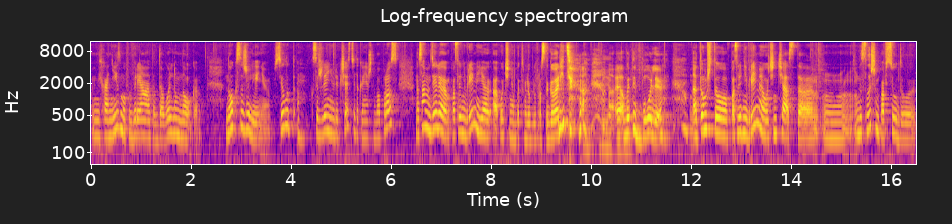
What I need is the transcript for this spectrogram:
механизмов и вариантов довольно много. Но, к сожалению, в силу, к сожалению или к счастью, это, конечно, вопрос. На самом деле, в последнее время я а, очень об этом люблю просто говорить, об этой боли, о том, что в последнее время очень часто мы слышим повсюду,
